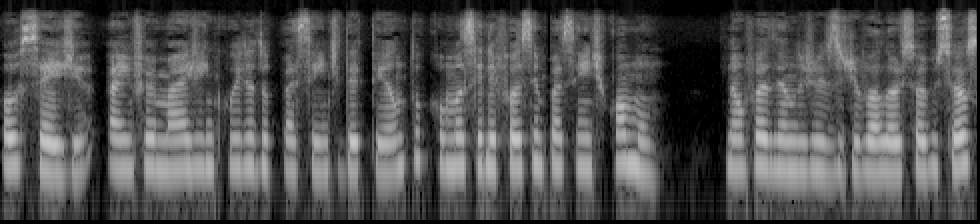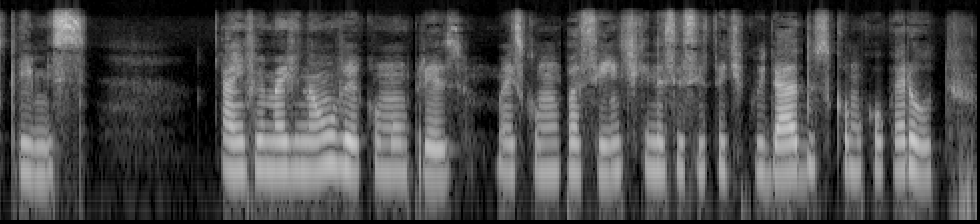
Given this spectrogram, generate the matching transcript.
Ou seja, a enfermagem cuida do paciente detento como se ele fosse um paciente comum, não fazendo juízo de valor sobre seus crimes. A enfermagem não o vê como um preso, mas como um paciente que necessita de cuidados como qualquer outro.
